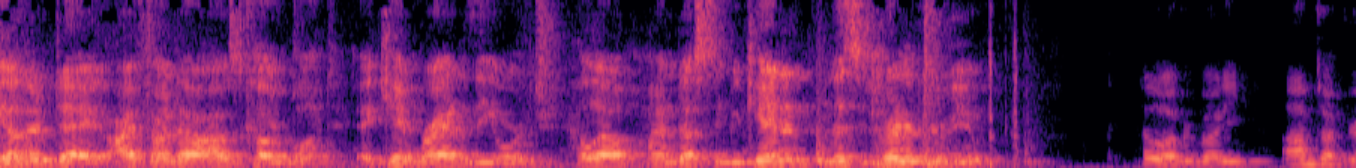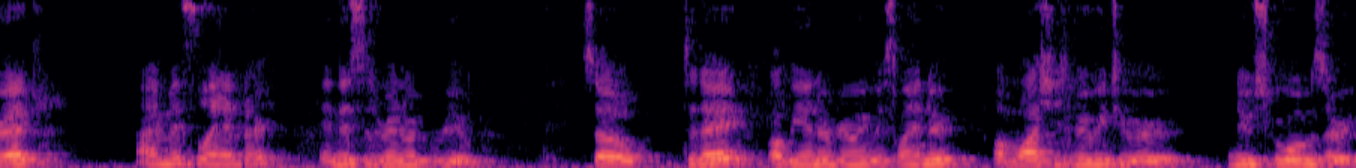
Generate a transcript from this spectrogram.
The other day, I found out I was colorblind. It came right out of the orange. Hello, I'm Dustin Buchanan, and this is Renwick Review. Hello, everybody. I'm Tucker Eck, I'm Miss Lander. and this is Renwick Review. So today, I'll be interviewing Miss Lander on why she's moving to her new school in Missouri.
